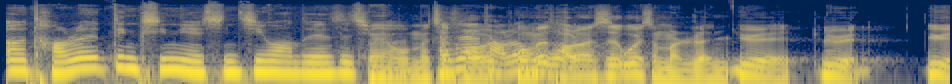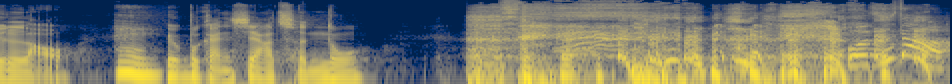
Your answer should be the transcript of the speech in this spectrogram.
呃，讨论定新年新希望这件事情。我们在讨论，我们讨论是为什么人越越越老，越不敢下承诺。我知道，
